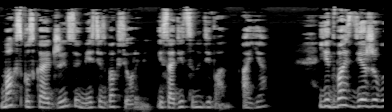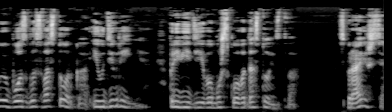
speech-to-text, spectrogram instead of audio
Макс спускает джинсы вместе с боксерами и садится на диван, а я едва сдерживаю возглас восторга и удивления при виде его мужского достоинства. Справишься?»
